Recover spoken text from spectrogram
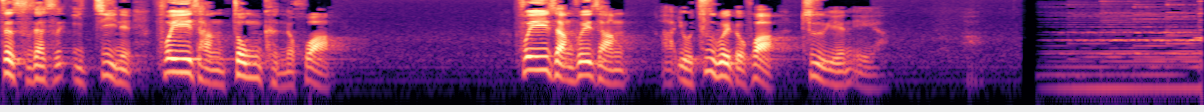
这实在是一句呢非常中肯的话，非常非常啊有智慧的话，自言也啊！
